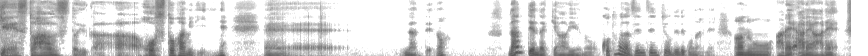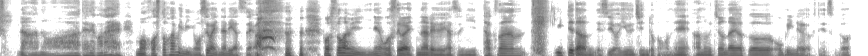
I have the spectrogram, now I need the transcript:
ゲストハウスというか、ホストファミリーにね、えー、なんていうの？なんて言うんだっけ、ああいうの。言葉が全然今日出てこないね。あのー、あれ、あれ、あれ。あのー、出てこない。もうホストファミリーにお世話になるやつだよ。ホストファミリーにね、お世話になるやつにたくさん行ってたんですよ。友人とかもね。あの、うちの大学、オープン大学ってですけど、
